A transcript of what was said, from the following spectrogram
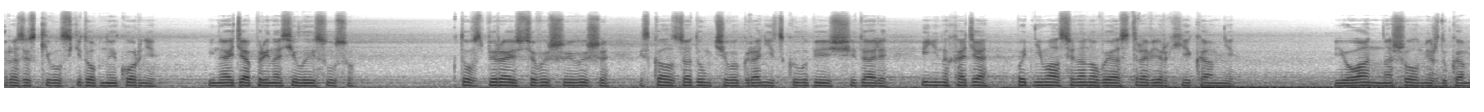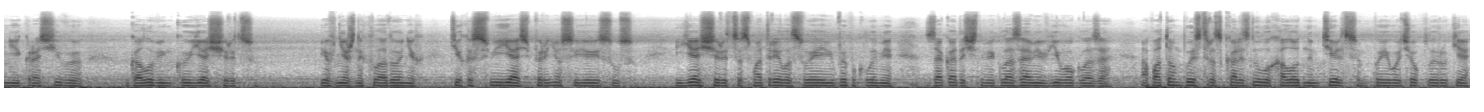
разыскивал съедобные корни и, найдя, приносил Иисусу, кто, взбираясь все выше и выше, искал задумчиво границ голубеющей дали и, не находя, поднимался на новые островерхие камни. Иоанн нашел между камней красивую голубенькую ящерицу и в нежных ладонях, тихо смеясь, принес ее Иисусу. И ящерица смотрела своими выпуклыми, загадочными глазами в его глаза, а потом быстро скользнула холодным тельцем по его теплой руке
